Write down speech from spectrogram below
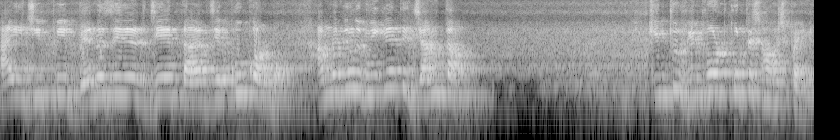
আইজিপি, বেনজিরের যে তার যে কুকর্ম, আমরা কিন্তু মিডিয়াতে জানতাম, কিন্তু রিপোর্ট করতে সাহস পাইনি।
